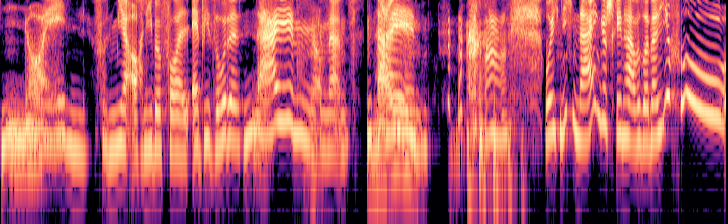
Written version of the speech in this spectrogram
9. Von mir auch liebevoll Episode 9 Ja. genannt. Nein. Wo ich nicht Nein geschrien habe, sondern Juhu!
